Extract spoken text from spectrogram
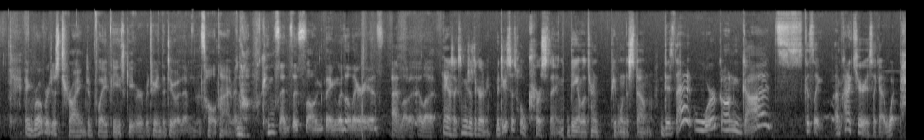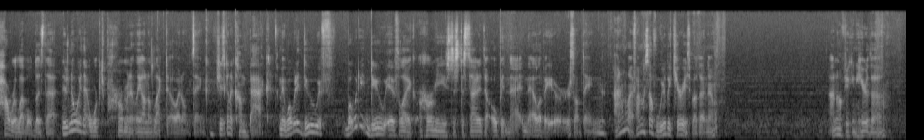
And Grover just trying to play peacekeeper between the two of them this whole time, and the whole consensus song thing was hilarious. I love it. I love it. Hang on a sec. Something just occurred to me. Medusa's whole curse thing, being able to turn people into stone, does that work on gods? Because like, I'm kind of curious. Like, at what power level does that? There's no way that worked permanently on Alecto. I don't think she's gonna come back. I mean, what would it do if? What would it do if like Hermes just decided to open that in the elevator or something? I don't know. I find myself weirdly curious about that now. I don't know if you can hear the.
